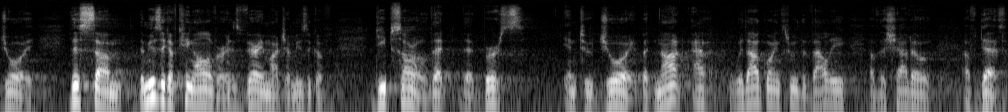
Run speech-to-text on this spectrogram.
joy. This, um, the music of King Oliver is very much a music of deep sorrow that, that bursts into joy, but not without going through the valley of the shadow of death.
